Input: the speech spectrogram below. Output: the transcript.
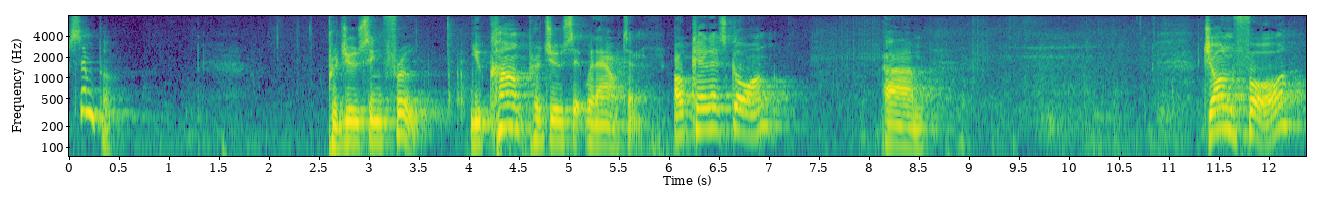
Simple. Producing fruit. You can't produce it without Him. Okay, let's go on. Um, John 4.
